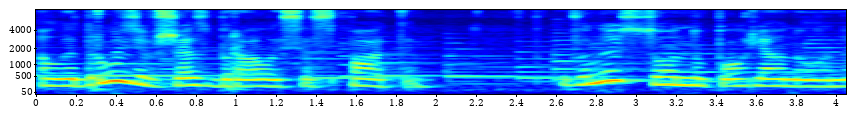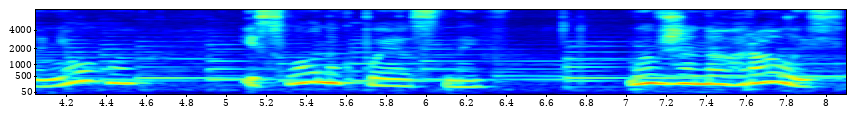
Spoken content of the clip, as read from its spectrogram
Але друзі вже збиралися спати. Вони сонно поглянули на нього, і слоник пояснив ми вже награлись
